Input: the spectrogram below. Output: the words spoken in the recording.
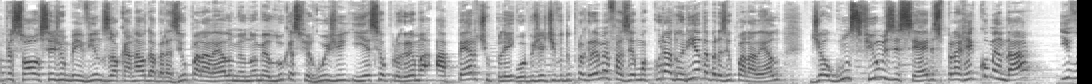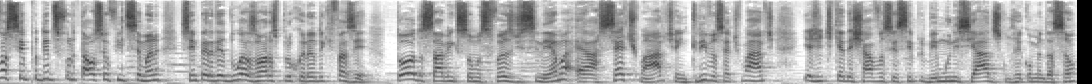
Fala pessoal, sejam bem-vindos ao canal da Brasil Paralelo. Meu nome é Lucas Ferrugem e esse é o programa Aperte o Play. O objetivo do programa é fazer uma curadoria da Brasil Paralelo de alguns filmes e séries para recomendar e você poder desfrutar o seu fim de semana sem perder duas horas procurando o que fazer. Todos sabem que somos fãs de cinema, é a sétima arte, a incrível sétima arte, e a gente quer deixar vocês sempre bem municiados com recomendação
